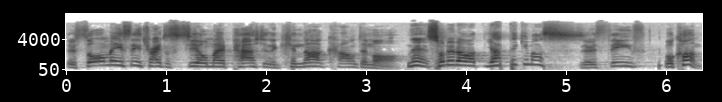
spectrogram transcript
there's so many things trying to steal my passion. I cannot count them all. ねそれらはやってきます There's things will come.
